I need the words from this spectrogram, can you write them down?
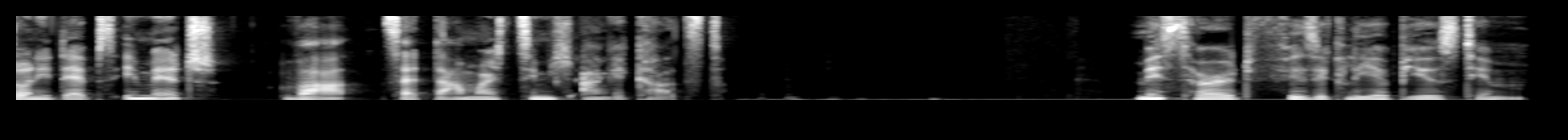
Johnny Depps Image war seit damals ziemlich angekratzt. Miss Heard physically abused him,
